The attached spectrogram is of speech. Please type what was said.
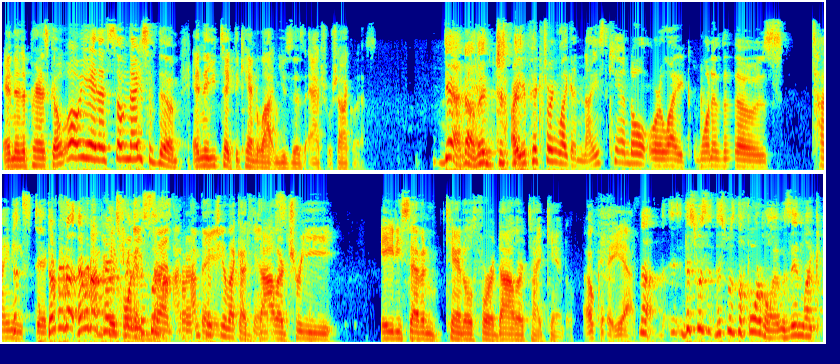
And then the parents go, oh yeah, that's so nice of them. And then you take the candle out and use it as actual shot glass. Yeah, no, they just. Are you picturing like a nice candle or like one of those tiny the, stick? There were no, there were no I'm picturing, I'm picturing like a candles. Dollar Tree 87 candles for a dollar type candle. Okay, yeah. No, this was this was the formal. It was in like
